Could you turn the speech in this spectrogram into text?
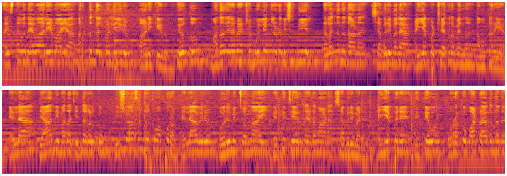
ക്രൈസ്തവ ദേവാലയമായ അർത്തുങ്കൽ പള്ളിയിലും കാണിക്കയിടുന്നു. തീർത്തും മതനിരപേക്ഷ മൂല്യങ്ങളുടെ വിശുദ്ധിയിൽ തിളങ്ങുന്നതാണ് ശബരിമല അയ്യപ്പ ക്ഷേത്രമെന്ന് നമുക്കറിയാം. എല്ലാ ജാതി മത ചിന്തകൾക്കും വിശ്വാസങ്ങൾക്കും അപ്പുറം എല്ലാവരും ഒരുമിച്ചൊന്നായി എത്തിച്ചേരുന്ന ഇടമാണ് ശബരിമല. അയ്യപ്പന് നിത്യവും ഉറക്കുപാട്ടാകുന്നത്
